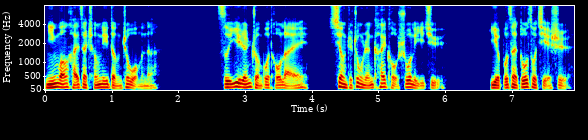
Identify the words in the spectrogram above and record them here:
宁王还在城里等着我们呢。紫衣人转过头来，向着众人开口说了一句，也不再多做解释，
